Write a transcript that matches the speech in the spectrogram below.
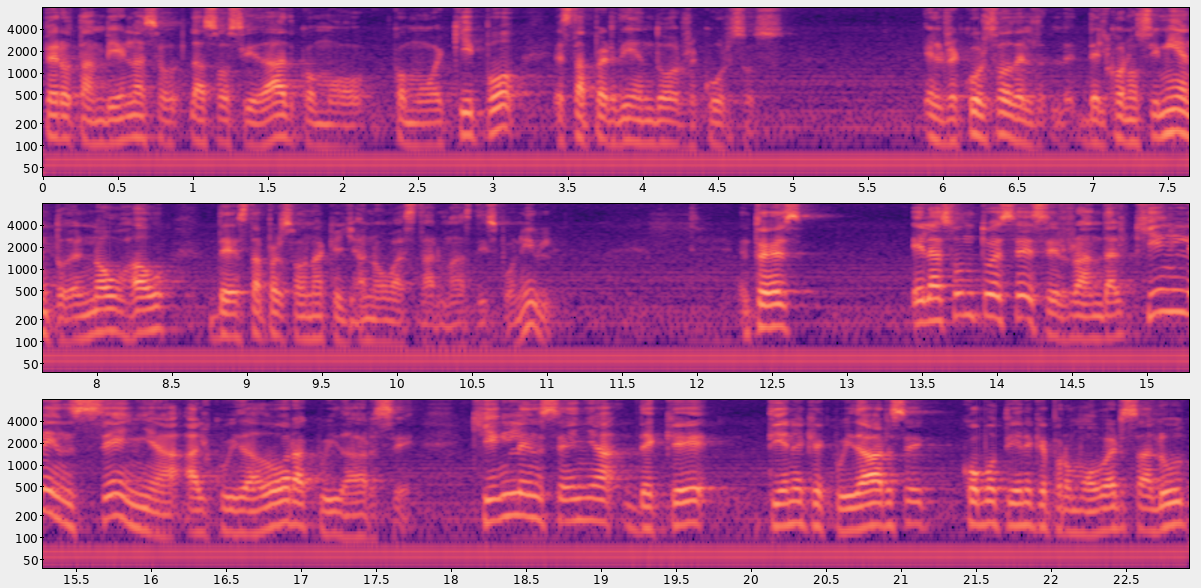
pero también la, sociedad como, como, equipo está perdiendo recursos. El recurso del, del conocimiento, del know-how de esta persona que ya no va a estar más disponible. Entonces, el asunto es ese, Randall. ¿Quién le enseña al cuidador a cuidarse? ¿Quién le enseña de qué tiene que cuidarse, cómo tiene que promover salud,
